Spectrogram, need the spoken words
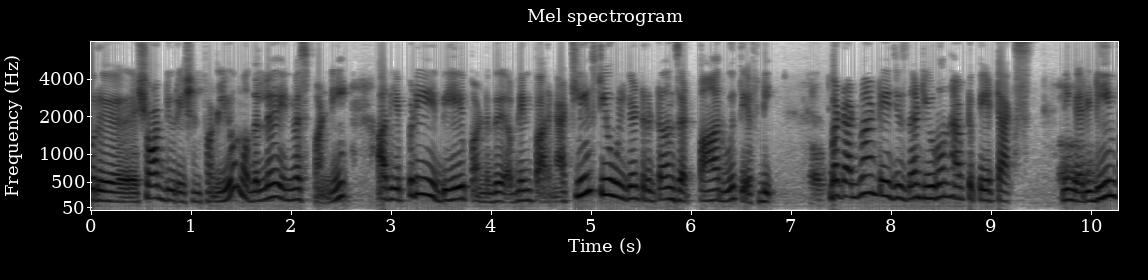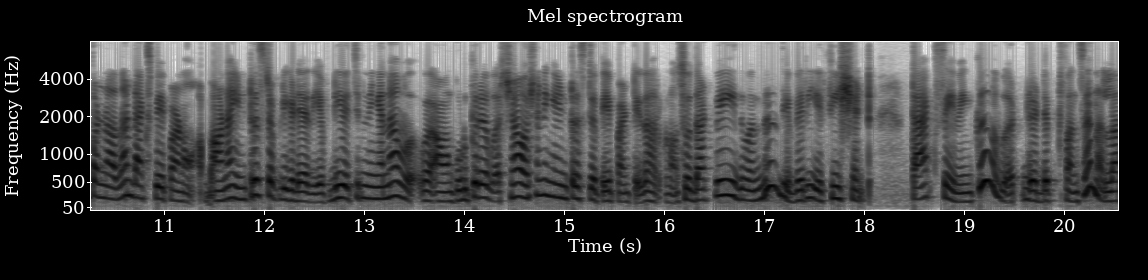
ஒரு ஷார்ட் டியூரேஷன் ஃபண்ட்லேயோ முதல்ல இன்வெஸ்ட் பண்ணி அது எப்படி பிஹேவ் பண்ணுது அப்படின்னு பாருங்கள் at least you will get returns at par with FD but advantage is that you don't have to pay tax நீங்க ரிடீம் பண்ணாதான் டாக்ஸ் பே பண்ணணும். ஆனா இன்ட்ரெஸ்ட் அப்படி கிடையாது. எப்படி வச்சிருந்தீங்கன்னா அவன் கொடுக்குற வருஷம் வருஷம் நீங்க இன்ட்ரெஸ்ட் பே பண்ணிட்டே தான் இருக்கணும். ஸோ தட் வே இது வந்து தி வெரி எஃபிஷியன்ட் டேக்ஸ் சேவிங்க்கு டெப்ட் ஃபண்ட்ஸை நல்லா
